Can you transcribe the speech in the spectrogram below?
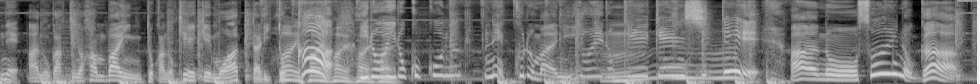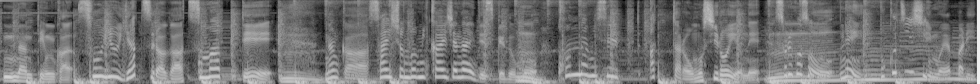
ね、あの楽器の販売員とかの経験もあったりとかいろいろここにね来る前にいろいろ経験してあのそういうのがなんていうのかそういうやつらが集まってうん。なんか最初飲み会じゃないですけども、うん。こんな店あったら面白いよね。うんそれこそね僕自身もやっぱり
